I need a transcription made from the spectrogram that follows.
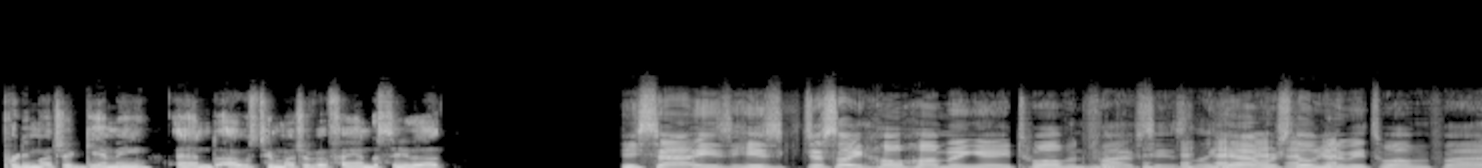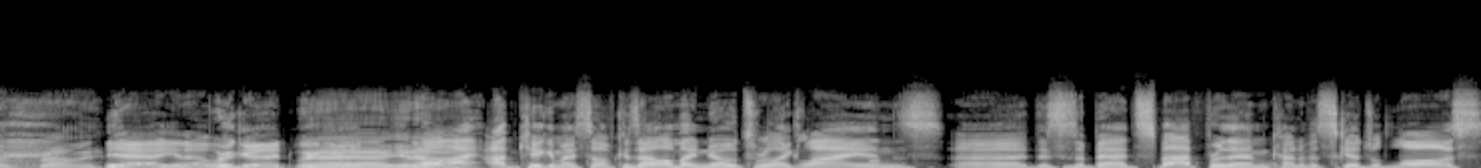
pretty much a gimme, and I was too much of a fan to see that. He sound he's he's just like ho humming a twelve and five season. Like, yeah, we're still gonna be twelve and five, probably. Yeah, you know, we're good. We're Yeah, good. you know. Well, I, I'm kicking myself because all my notes were like Lions. Uh, this is a bad spot for them. Kind of a scheduled loss.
